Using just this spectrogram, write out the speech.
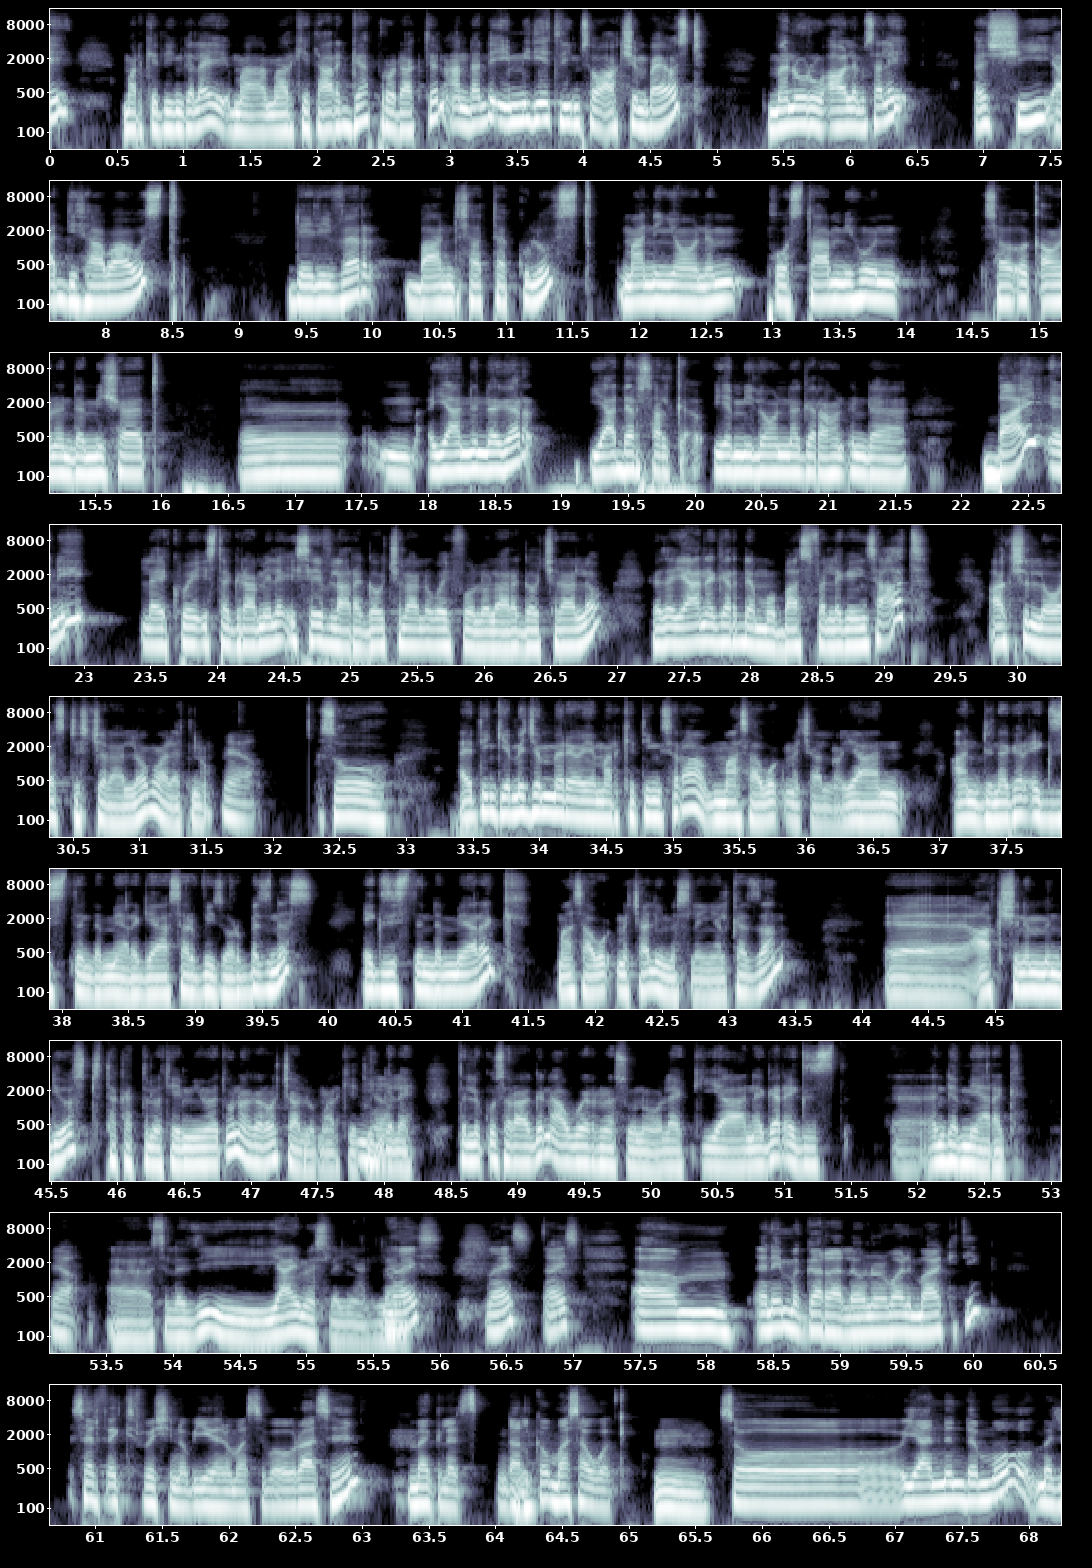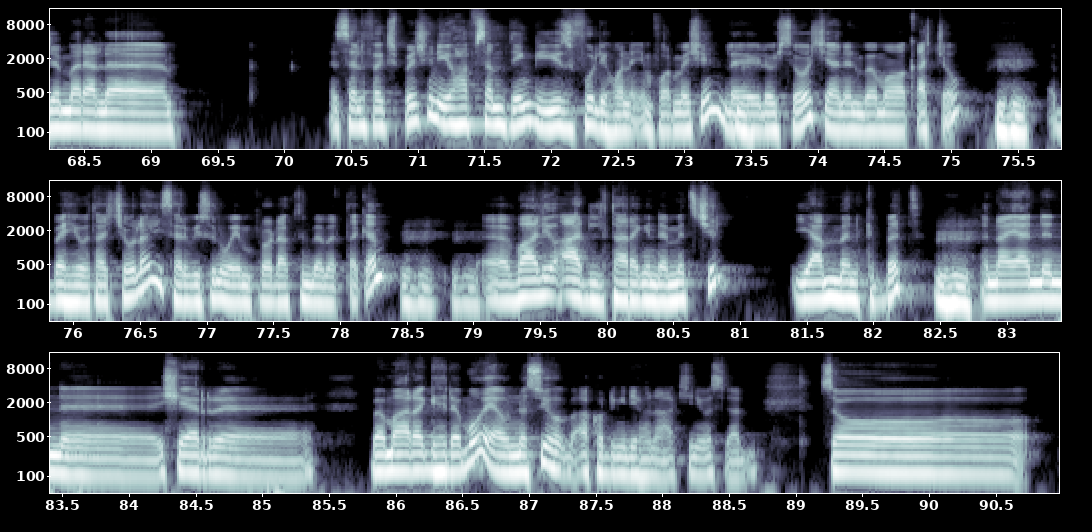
marketing ላይ market አርገህ product ን አንዳንዴ immediately ም ሰው action ባይወስድ መኖሩ አሁን ለምሳሌ እሺ አዲስ አበባ ውስጥ deliver በአንድ ሰዓት ተኩል ውስጥ ማንኛውንም ፖስታም ይሁን ሰው እቃውን እንደሚሸጥ ያንን ነገር ያደርሳል የሚለውን ነገር አሁን እንደ buyer እኔ like ወይ Instagram ኤ ላይ save ላረገው እችላለሁ ወይ follow ላረገው እችላለሁ። ከዛ ያ ነገር ደግሞ ባስፈለገኝ ሰዓት action ለወስድ እችላለሁ ማለት ነው። so I think የመጀመሪያው የ marketing ስራ ማሳወቅ መቻል ነው። ያን አንድ ነገር exist እንደሚያደርግ ያ service or business exist እንደሚያደርግ ማሳወቅ መቻል ይመስለኛል። ከዛን action ም እንዲወስድ ተከትሎት የሚመጡ ነገሮች አሉ marketing ላይ። ትልቁ ስራ ግን awareness ኡ ነው። like ያ ነገር exist እንደሚያደርግ። ስለዚህ ያ ይመስለኛል nice nice nice እኔም እጋራለሁ normal marketing self expression ነው ብዬ ነው ማስበው ራስህን መግለጽ እንዳልከው ማሳወቅ። ያንን ደግሞ መጀመሪያ ለ self expression you have something useful የሆነ information ለሌሎች ሰዎች ያንን በማወቃቸው በህይወታቸው ላይ service ኡን ወይም product ኡን በመጠቀም value add ልታደርግ እንደምትችል ያመንክበት እና ያንን share በማድረግህ ደግሞ ያው እነሱ according የሆነ action ይወስዳሉ።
